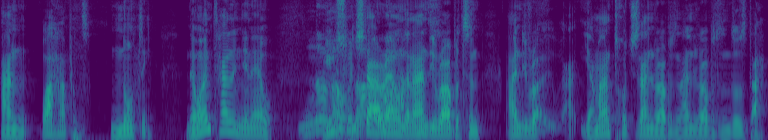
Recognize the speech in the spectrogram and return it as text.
And what happens? Nothing. Now I'm telling you now, No, you no, switch that around and. Andy Robertson, Andy, Ro- your man touches Andy Robertson, Andy Robertson does that.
